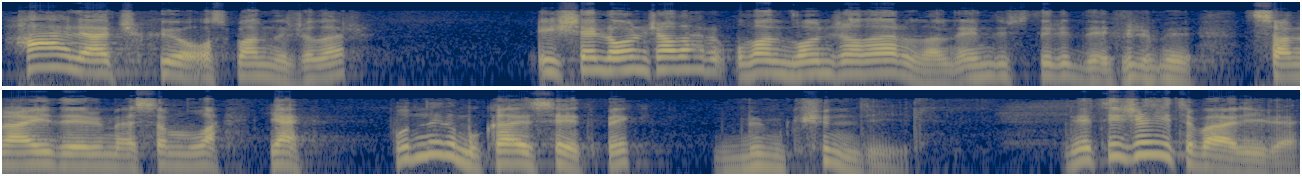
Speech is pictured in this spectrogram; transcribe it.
hala çıkıyor Osmanlıcılar. İşte loncalar, ulan loncalar ulan endüstri devrimi, sanayi devrimi, esamullah. Yani bunları mukayese etmek mümkün değil. Netice itibariyle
